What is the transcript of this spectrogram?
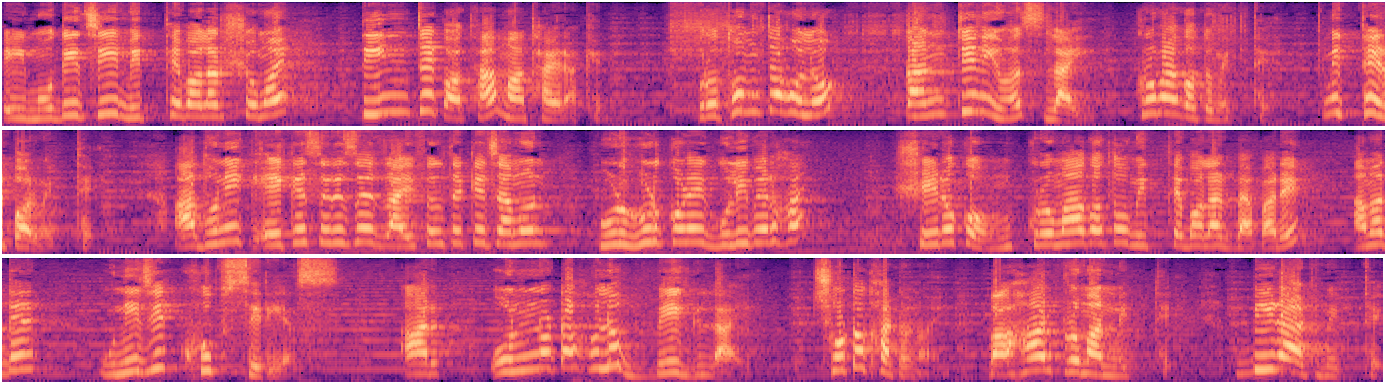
এই মোদিজি মিথ্যে বলার সময় তিনটে কথা মাথায় রাখেন। প্রথমটা হলো কন্টিনিউয়াস লাই ক্রমাগত মিথ্যে, মিথ্যের পর মিথ্যে। আধুনিক একে সিরিজের রাইফেল থেকে যেমন হুড়হুড় করে গুলি বের হয় সেই রকম ক্রমাগত মিথ্যে বলার ব্যাপারে আমাদের উনি যে খুব সিরিয়াস আর অন্যটা হলো বিগ লাই ছোটখাটো নয়, পাহাড় প্রমাণ মিথ্যে, বিরাট মিথ্যে,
